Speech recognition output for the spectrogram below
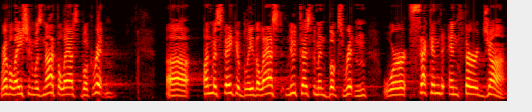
Revelation was not the last book written. Uh, unmistakably, the last New Testament books written were 2nd and 3rd John.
